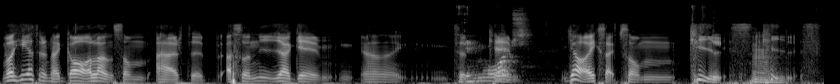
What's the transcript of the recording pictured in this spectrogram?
vad heter den här galan som är typ, alltså nya game... Uh, typ game, game Ja, exakt, som Kilis. Mm. Kilis.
